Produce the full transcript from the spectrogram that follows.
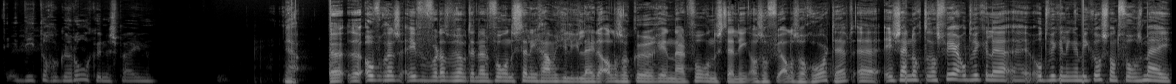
die, die, toch ook een rol kunnen spelen. Ja. Uh, overigens, even voordat we zo meteen naar de volgende stelling gaan, want jullie leiden alles al keurig in naar de volgende stelling, alsof je alles al gehoord hebt. Uh, is er nog transferontwikkelingen, ontwikkelingen, Mikos? Want volgens mij,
